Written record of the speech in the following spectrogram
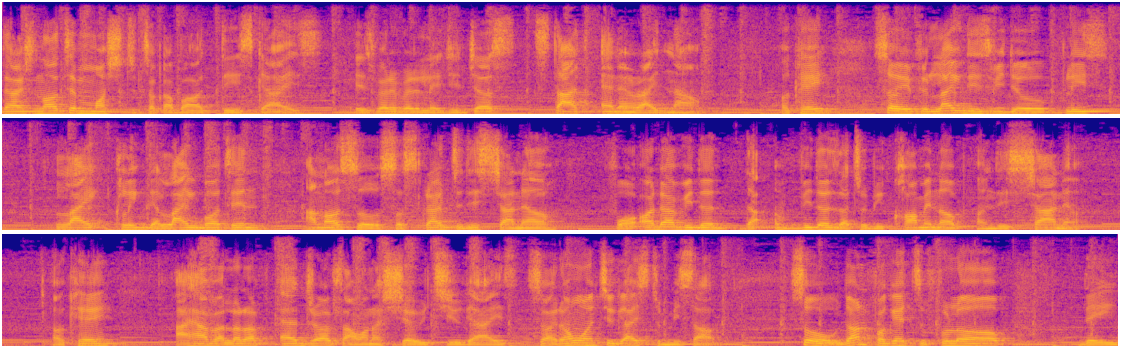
there is nothing much to talk about this guys. It's very very legit. Just start earning right now okay? So if you like this video please like click the like button and also subscribe to this channel for other video that, videos that will be coming up on this channel okay? I have a lot of airdrops i want to share with you guys so i don't want you guys to miss out. So don't forget to follow up the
